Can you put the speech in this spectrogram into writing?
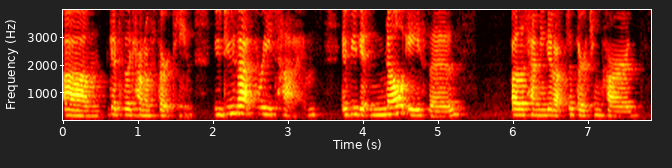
um, get to the count of 13 you do that three times. If you get no aces by the time you get up to 13 cards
